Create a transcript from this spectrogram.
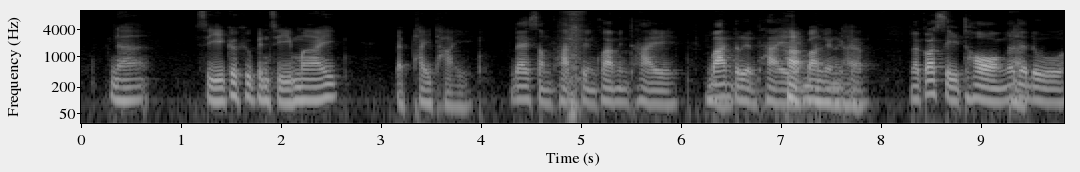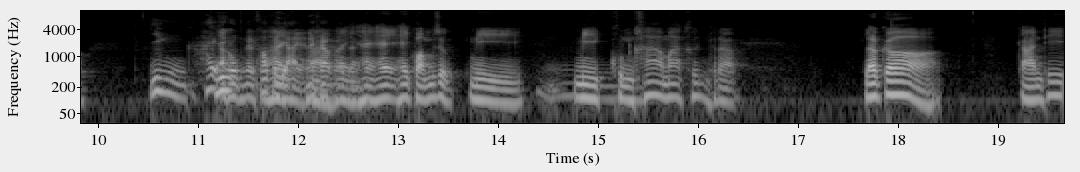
ๆนะสีก็คือเป็นสีไม้แบบไทยๆได้สัมผัสถึงความเป็นไทย บ้านเรือนไทยฮะบ้านเรือนไทยะคบแล้วก็สีทองก็ฮะจะดูยิ่งให้ๆอารมณ์กันเข้าไปใหญ่นะครับให้อาจารย์ให้ให้ให้ความรู้สึกมีมีคุณค่ามากขึ้น ครับ แล้วก็การที่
